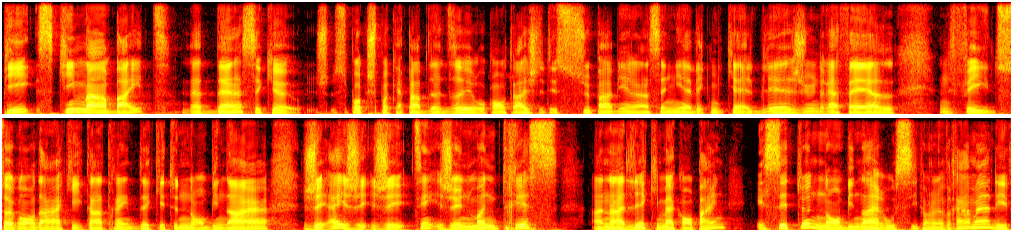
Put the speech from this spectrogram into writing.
Puis ce qui m'embête là-dedans, c'est que c'est pas que je suis pas capable de le dire. Au contraire, j'étais super bien renseigné avec Michael Blais. J'ai une Raphaël, une fille du secondaire qui est en train de. qui est une non-binaire. J'ai j'ai, j'ai une monitrice en anglais qui m'accompagne et c'est une non-binaire aussi. Puis on a vraiment des,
